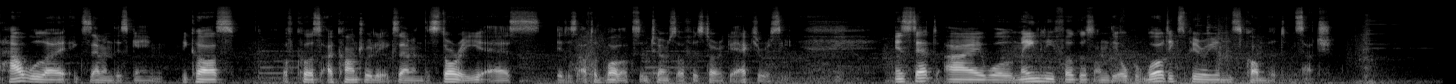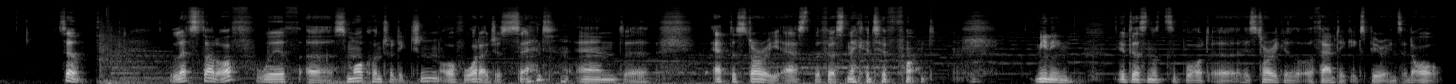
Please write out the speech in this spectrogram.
how will I examine this game? Because, of course, I can't really examine the story as it is utter bollocks in terms of historical accuracy. Instead, I will mainly focus on the open world experience, combat and such. So, let's start off with a small contradiction of what I just said and uh, add the story as the first negative point. Meaning, it does not support a historical, authentic experience at all.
